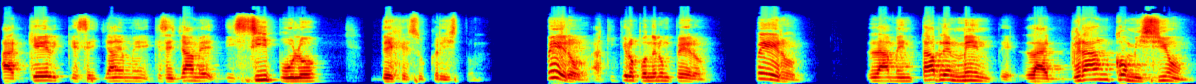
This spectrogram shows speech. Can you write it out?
aquel que se llame, que se llame discípulo de Jesucristo. Pero, aquí quiero poner un pero, pero lamentablemente la gran comisión,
